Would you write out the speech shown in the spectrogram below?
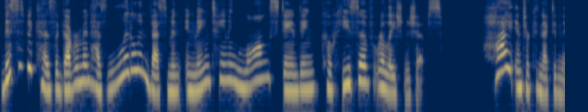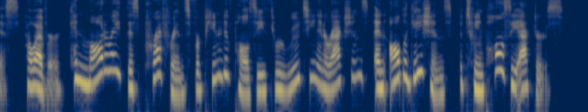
This is because the government has little investment in maintaining long standing, cohesive relationships. High interconnectedness, however, can moderate this preference for punitive policy through routine interactions and obligations between policy actors.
